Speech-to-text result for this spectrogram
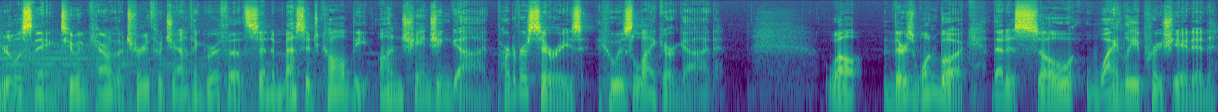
You're listening to Encounter the Truth with Jonathan Griffiths and a message called The Unchanging God, part of our series, Who is Like Our God? Well, there's one book that is so widely appreciated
